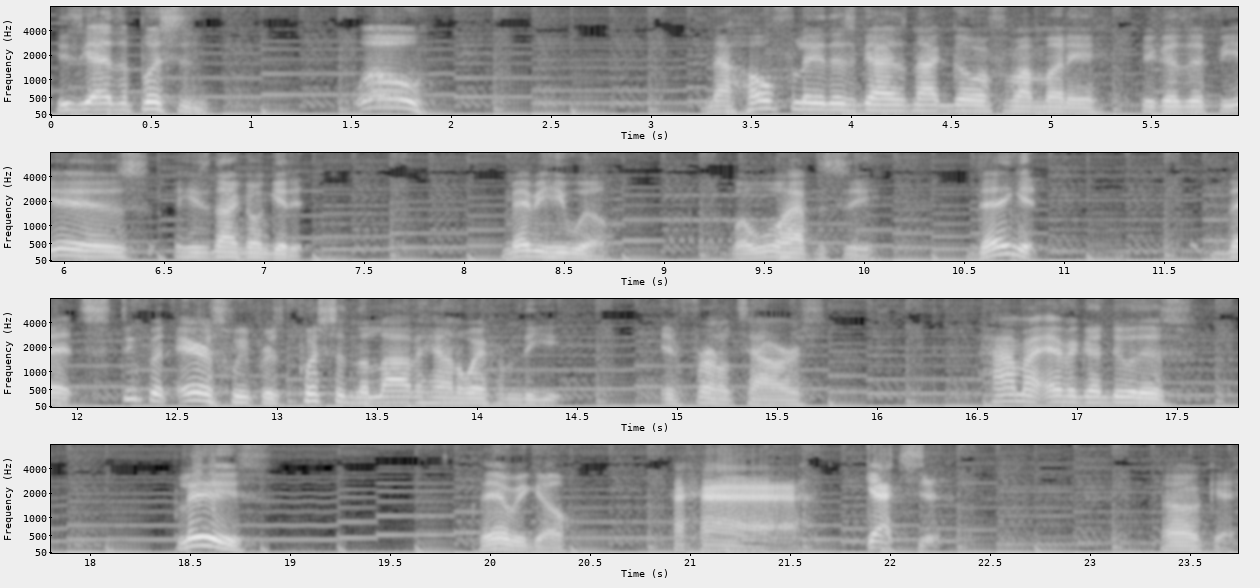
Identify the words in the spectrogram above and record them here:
These guys are pushing. Whoa! Now hopefully this guy's not going for my money because if he is, he's not to get it. Maybe he will. Well, we'll have to see. Dang it. That stupid air sweeper is pushing the lava hound away from the inferno towers. How am I ever to do this? Please. There we go. Haha. gotcha. Okay.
